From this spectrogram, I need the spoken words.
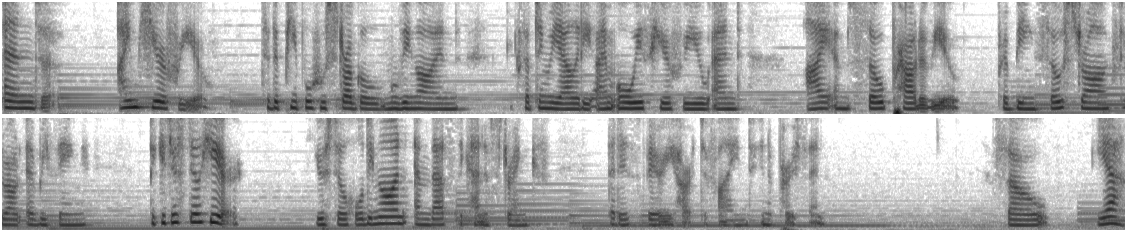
And I'm here for you. To the people who struggle moving on, accepting reality, I'm always here for you and I am so proud of you for being so strong throughout everything because you're still here. You're still holding on, and that's the kind of strength that is very hard to find in a person. So, yeah.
